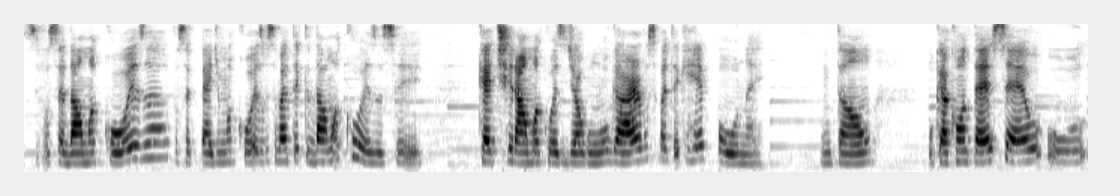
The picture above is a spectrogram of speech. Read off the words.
Se você dá uma coisa, você pede uma coisa, você vai ter que dar uma coisa. Você quer tirar uma coisa de algum lugar, você vai ter que repor, né? Então, o que acontece é o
